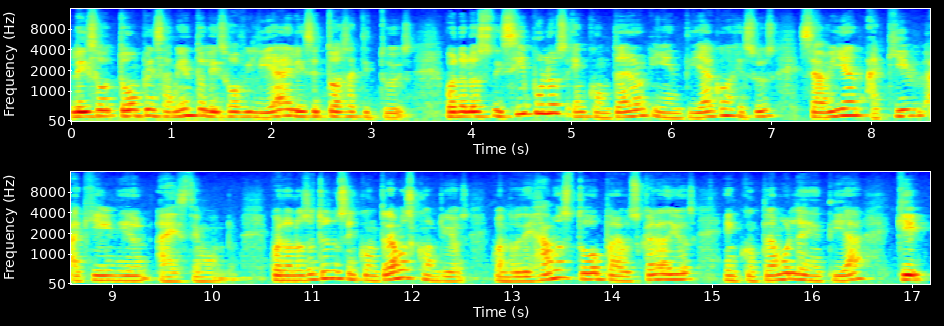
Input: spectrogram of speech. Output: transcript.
le hizo todo un pensamiento, le hizo habilidad, le hizo todas actitudes. Cuando los discípulos encontraron identidad con Jesús, sabían a qué, a qué vinieron a este mundo. Cuando nosotros nos encontramos con Dios, cuando dejamos todo para buscar a Dios, encontramos la identidad que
